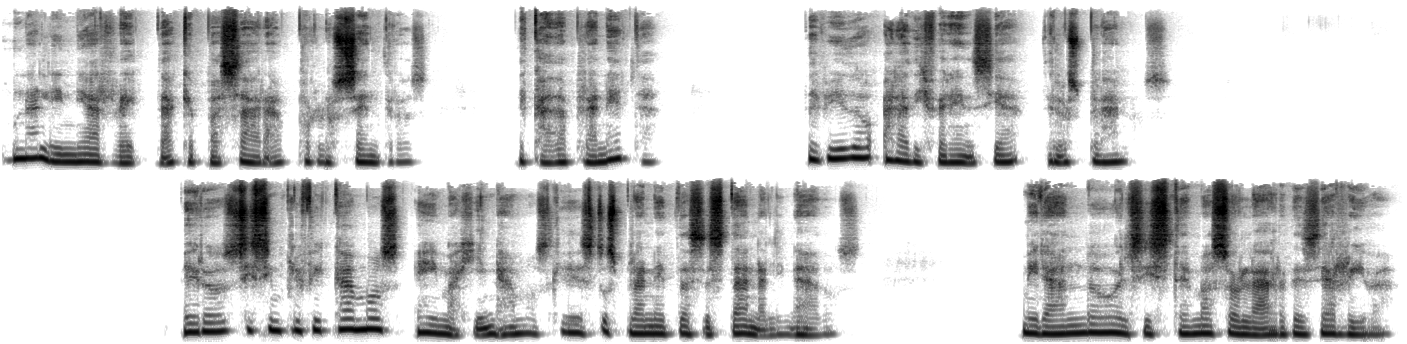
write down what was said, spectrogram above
una línea recta que pasara por los centros de cada planeta, debido a la diferencia de los planos. Pero si simplificamos e imaginamos que estos planetas están alineados, mirando el sistema solar desde arriba,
